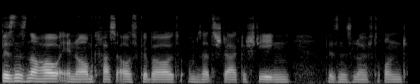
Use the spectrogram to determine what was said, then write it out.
Business Know-how enorm krass ausgebaut, Umsatz stark gestiegen, Business läuft rund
